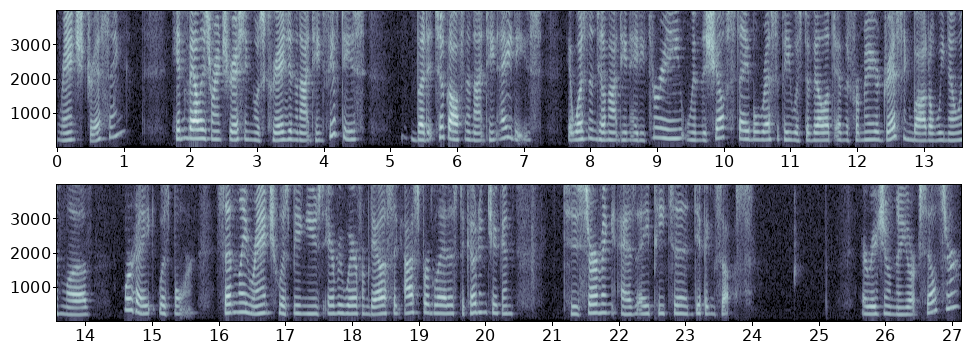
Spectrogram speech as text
Ranch dressing. Hidden Valley's ranch dressing was created in the 1950s, but it took off in the 1980s. It wasn't until 1983 when the shelf stable recipe was developed and the familiar dressing bottle we know and love or hate was born. Suddenly, ranch was being used everywhere from dousing iceberg lettuce to coating chicken to serving as a pizza dipping sauce original New York seltzer.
